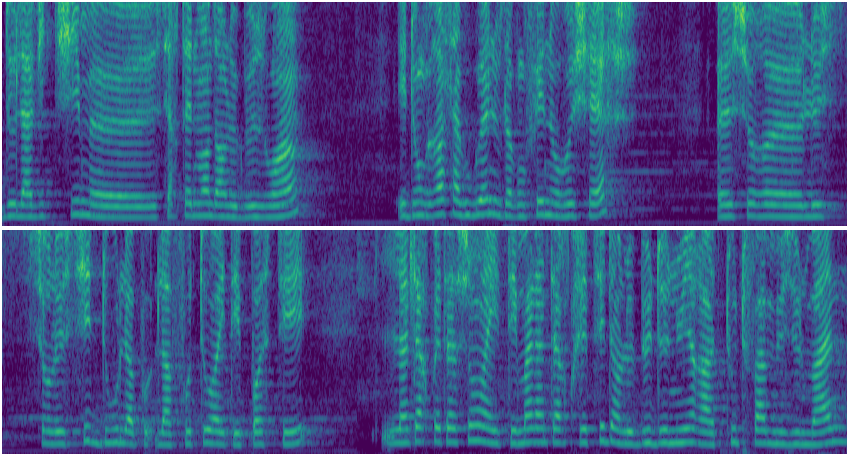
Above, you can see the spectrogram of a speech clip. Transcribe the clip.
de la victime, euh, certainement dans le besoin. Et donc grâce à Google, nous avons fait nos recherches euh, sur, euh, le, sur le site d'où la, photo a été postée. L'interprétation a été mal interprétée dans le but de nuire à toute femme musulmane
